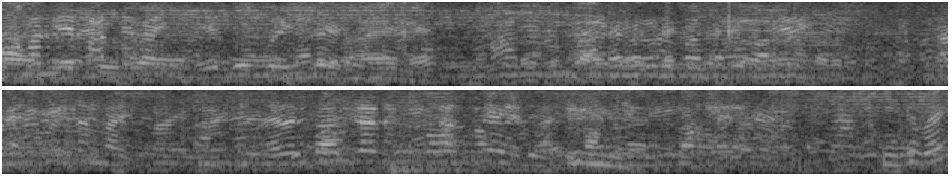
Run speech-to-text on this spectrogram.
আমার মেয়ের বার্থডে ভাই কিন্তু ভাই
